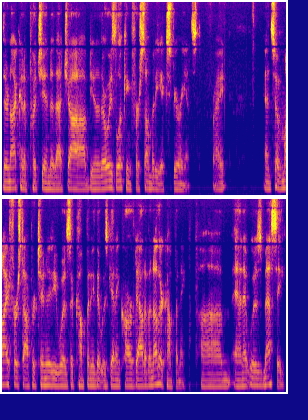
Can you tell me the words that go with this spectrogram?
they're not going to put you into that job. You know, they're always looking for somebody experienced, right? And so my first opportunity was a company that was getting carved out of another company. Um, and it was messy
